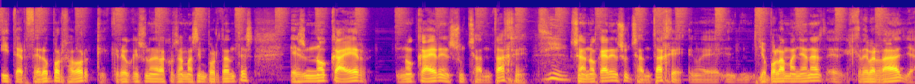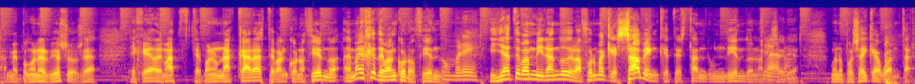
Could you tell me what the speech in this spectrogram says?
Y tercero, por favor, que creo que es una de las cosas más importantes, es no caer no caer en su chantaje. Sí. O sea, no caer en su chantaje. Eh, yo por las mañanas, eh, es que de verdad ya me pongo nervioso. O sea, es que además te ponen unas caras, te van conociendo. Además es que te van conociendo. Hombre. Y ya te van mirando de la forma que saben que te están hundiendo en la Claro. miseria. Bueno, pues hay que aguantar.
